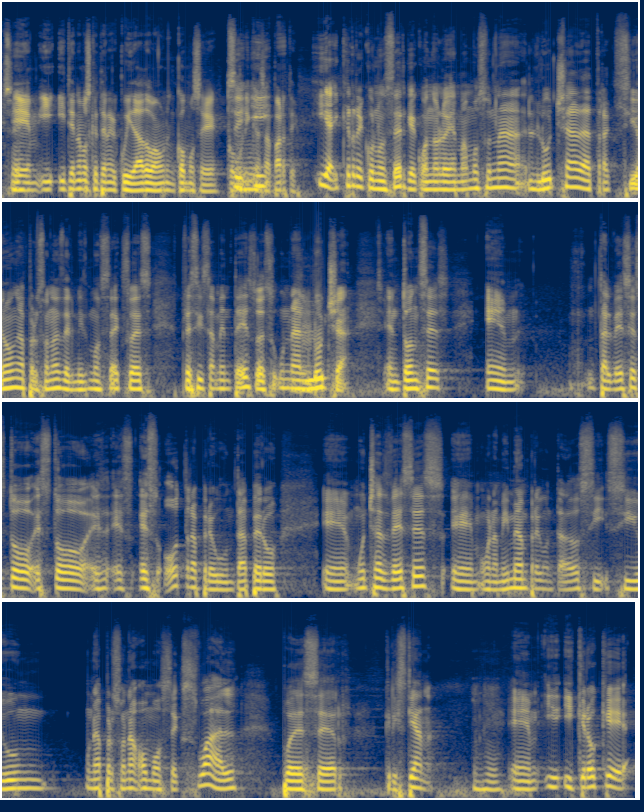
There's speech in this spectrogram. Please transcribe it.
Sí. eh, y, y tenemos que tener cuidado aún en cómo se comunica y, esa parte. y hay que reconocer que cuando lo llamamos una lucha de atracción a personas del mismo sexo es precisamente eso, es una lucha. Entonces, em, tal vez esto, esto es, es- es otra pregunta, pero eh, muchas veces, em, bueno, a mí me han preguntado si, si un- una persona homosexual puede ser cristiana. Ujú. Em, y, y creo que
